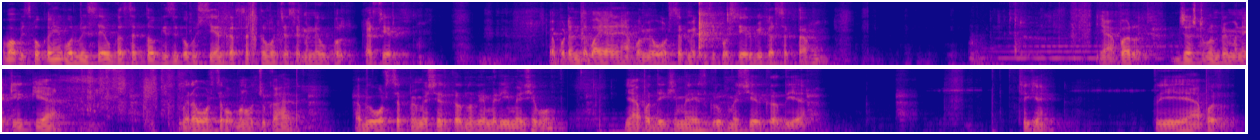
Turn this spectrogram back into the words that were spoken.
अब आप इसको कहीं पर भी सेव कर सकते हो, किसी को भी शेयर कर सकते हो, जैसे मैंने ऊपर का शेयर का बटन दबाया है, यहाँ पर मैं व्हाट्सएप में किसी को शेयर भी कर सकता हूँ। यहाँ पर जस्ट वन पे मैंने क्लिक किया है। मेरा व्हाट्सएप ओपन हो चुका है। अभी व्हाट्सएप पे मैं शेयर कर दूँगी, मेरी इमेज है वो। यहाँ पर देखिए, मैंने इस ग्रुप में शेयर कर दिया ठीक है? तो ये यहाँ पर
